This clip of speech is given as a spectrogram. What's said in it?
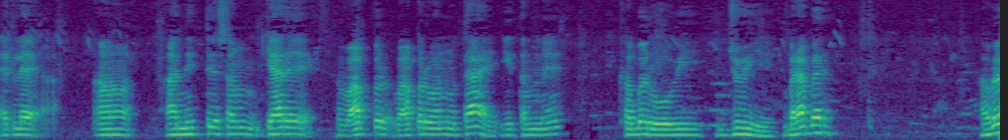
એટલે આ નિત્યસમ ક્યારે વાપર, વાપરવાનું થાય એ તમને ખબર હોવી જોઈએ. બરાબર? હવે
